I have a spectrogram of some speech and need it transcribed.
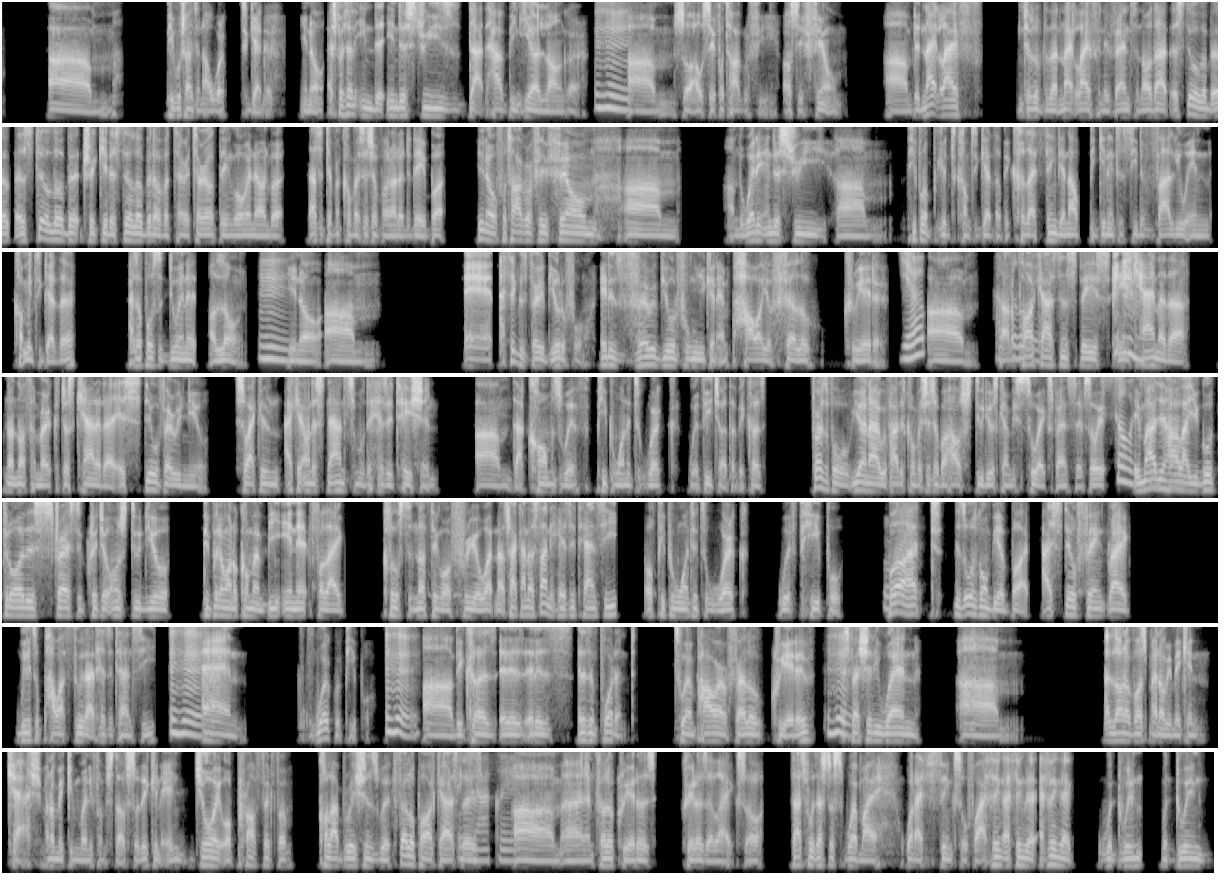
um people trying to now work together you know especially in the industries that have been here longer. Hmm um so i would say photography i'll say film. Um the nightlife in terms of the nightlife and events and all that is still a little bit it's still a little bit tricky. There's still a little bit of a territorial thing going on but that's a different conversation for another day. But you know photography film um um the wedding industry um people are beginning to come together because i think they're now beginning to see the value in coming together as opposed to doing it alone Mm. you know um and i think it's very beautiful it is very beautiful when you can empower your fellow creator Yep. um now the podcasting space in canada not north america just canada is still very new so i can i can understand some of the hesitation um that comes with people wanting to work with each other because first of all you and i we've had this conversation about how studios can be so expensive so so Imagine how like you go through all this stress to create your own studio. People don't want to come and be in it for like close to nothing or free or whatnot. So I can understand the hesitancy of people wanting to work with people. Right. But there's always going to be a but. I still think like we need to power through that hesitancy Mhm. and work with people Mhm. uh, because it is it is it is important to empower a fellow creative Mhm. especially when um a lot of us might not be making cash, might not making money from stuff, so they can enjoy or profit from collaborations with fellow podcasters, Exactly. um, and, and fellow creators, creators alike. So that's what that's just what my what I think so far. I think I think that I think that we're doing we're doing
